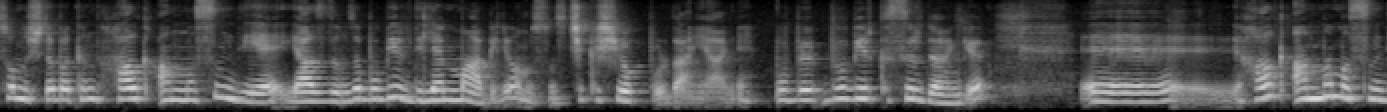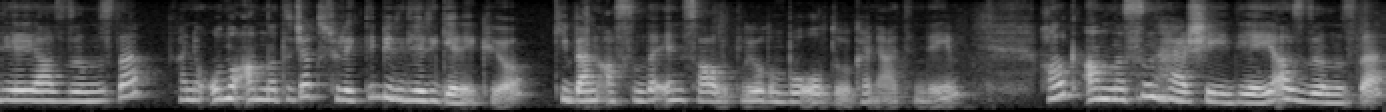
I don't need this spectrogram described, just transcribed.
sonuçta bakın halk anlasın diye yazdığımızda bu bir dilemma biliyor musunuz? Çıkış yok buradan yani. Bu, bu bir kısır döngü. E, halk anlamasın diye yazdığınızda hani onu anlatacak sürekli birileri gerekiyor. Ki ben aslında en sağlıklı yolun bu olduğu kanaatindeyim. Halk anlasın her şeyi diye yazdığınızda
